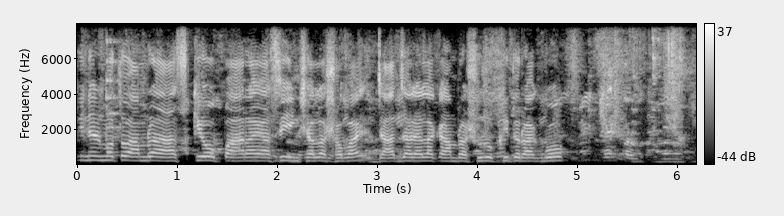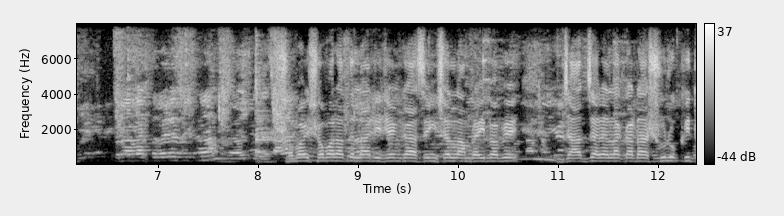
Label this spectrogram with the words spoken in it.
দিনের মতো আমরা আজকেও পাহারায় আছি ইনশাল্লাহ সবাই। যার যার এলাকা আমরা সুরক্ষিত রাখব। সবাই সবার হাতে লাঠি ঠেঙ্গা আছে ইনশাল্লাহ আমরা এইভাবে যার যার এলাকাটা সুরক্ষিত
